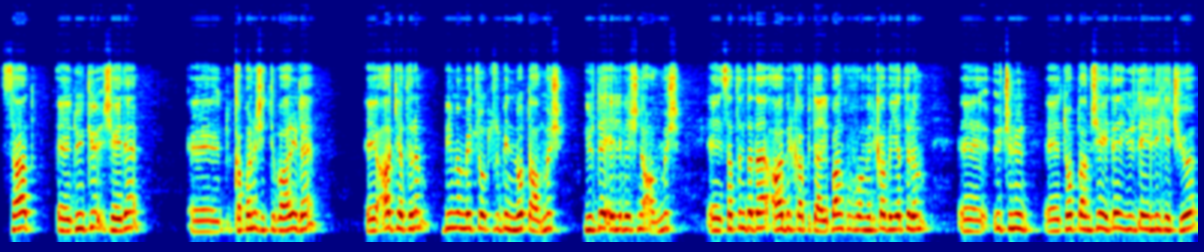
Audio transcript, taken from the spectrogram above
saat e, dünkü şeyde e, kapanış itibariyle e, Ak Yatırım 1 milyon 530 bin lot almış. %55'ini almış. E, satımda da A1 Kapital, Bank of America ve Yatırım e, üçünün e, toplam şeyi de %50 geçiyor.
